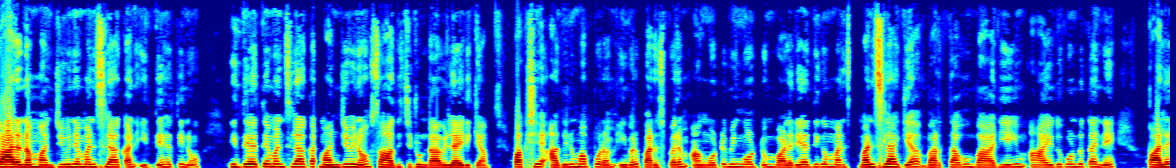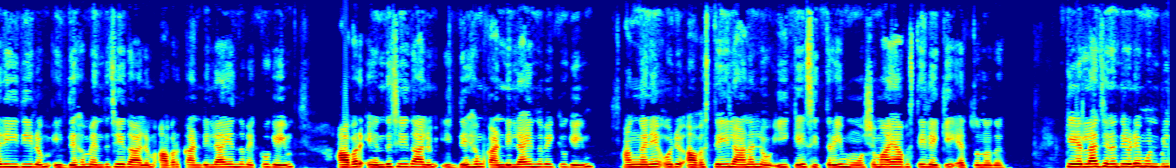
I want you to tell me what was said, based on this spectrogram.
കാരണം മഞ്ജുവിനെ മനസ്സിലാക്കാൻ ഇദ്ദേഹത്തിനോ ഇദ്ദേഹത്തെ മനസ്സിലാക്കാൻ മഞ്ജുവിനോ സാധിച്ചിട്ടുണ്ടാവില്ലായിരിക്കാം. പക്ഷെ അതിനുമപ്പുറം ഇവർ പരസ്പരം അങ്ങോട്ടും ഇങ്ങോട്ടും വളരെയധികം മനസ്- മനസ്സിലാക്കിയ ഭർത്താവും ഭാര്യയും ആയതുകൊണ്ട് തന്നെ പല രീതിയിലും ഇദ്ദേഹം എന്ത് ചെയ്താലും അവർ കണ്ടില്ല എന്ന് വെക്കുകയും അവർ എന്ത് ചെയ്താലും ഇദ്ദേഹം കണ്ടില്ല എന്ന് വെക്കുകയും അങ്ങനെ ഒരു അവസ്ഥയിലാണല്ലോ ഈ കേസ് ഇത്രയും മോശമായ അവസ്ഥയിലേക്ക് എത്തുന്നത്. കേരള ജനതയുടെ മുൻപിൽ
